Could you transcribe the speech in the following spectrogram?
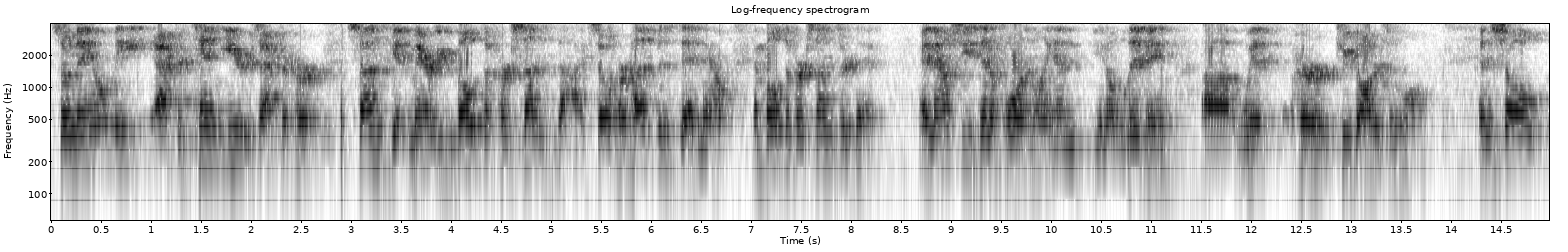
So Naomi, after ten years after her sons get married, both of her sons die. So her husband's dead now, and both of her sons are dead. And now she's in a foreign land, you know, living uh, with her two daughters-in-law. And so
